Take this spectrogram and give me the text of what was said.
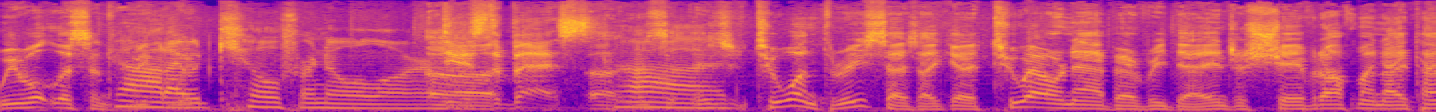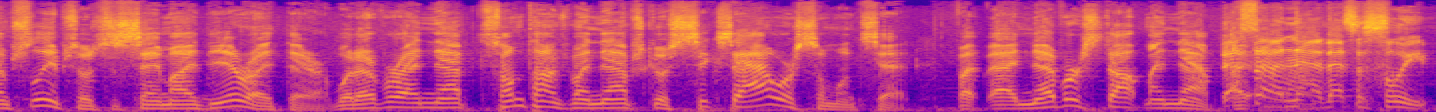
We will listen. God, we, I would kill for no alarm. Dude, it's the best. God. Two one three says I get a two-hour nap every day and just shave it off my nighttime sleep. So it's the same idea right there. Whatever I nap, sometimes my naps go six hours. Someone said, but I never stop my nap. that's I- not a nap. That's a sleep.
